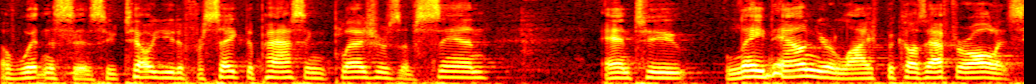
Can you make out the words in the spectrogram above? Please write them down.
of witnesses who tell you to forsake the passing pleasures of sin and to lay down your life because, after all, it's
